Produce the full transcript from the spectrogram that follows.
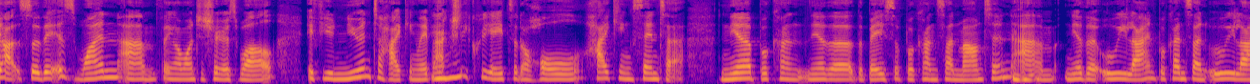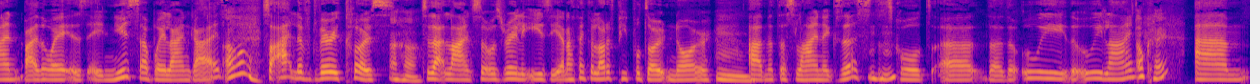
yeah, so there is one um, thing I want to share as well. If you're new into hiking, they've Mm-hmm. actually created a whole hiking center near Bukhan, near the, the base of Bukhansan Mountain, Mm-hmm. um, near the Ui line. Bukhansan Ui line, by the way, is a new subway line, guys. Oh. Uh-huh. So I lived very close to that line, so it was really easy. And I think a lot of people don't know Mm. um, that this line exists. It's called uh, the the Ui the Ui line. Okay. Um,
